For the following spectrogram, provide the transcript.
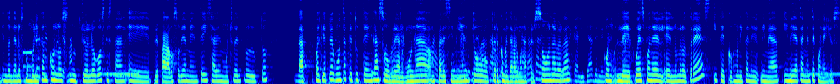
en donde nos comunican con los nutriólogos que están eh, preparados obviamente y saben mucho del producto. La, cualquier pregunta que tú tengas sobre algún padecimiento o que recomendar a alguna persona, ¿verdad? le puedes poner el, el número 3 y te comunican inmediatamente con ellos.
